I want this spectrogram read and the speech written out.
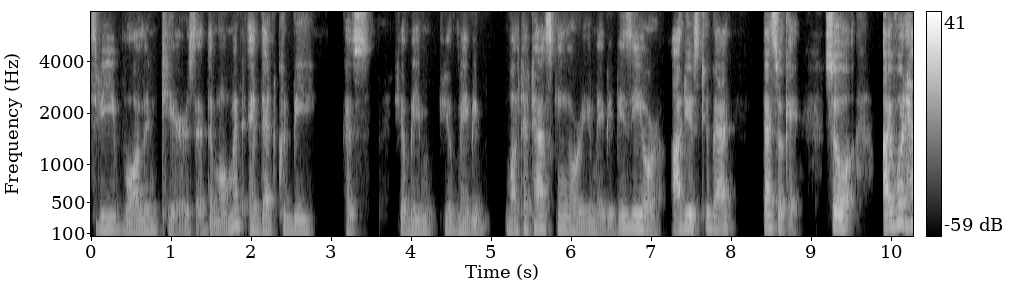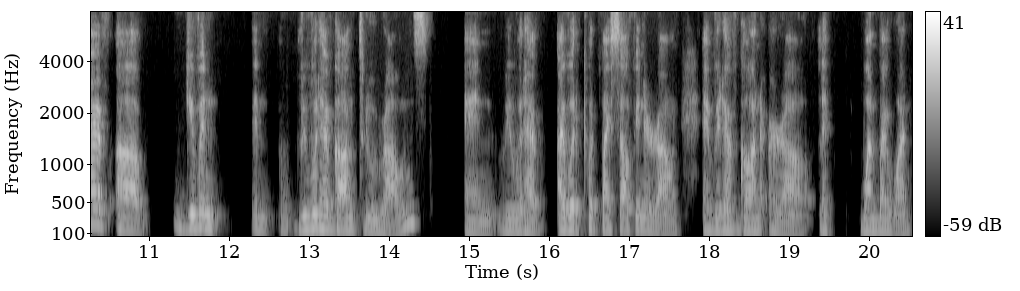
three volunteers at the moment, and that could be because you'll be you may be multitasking or you may be busy or audio is too bad. That's okay. So I would have uh, given and we would have gone through rounds and we would have I would put myself in a round and we'd have gone around like one by one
